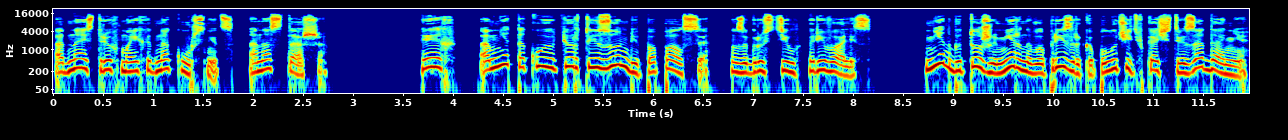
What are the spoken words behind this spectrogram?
одна из трех моих однокурсниц, Анасташа. «Эх, а мне такой упертый зомби попался. — загрустил Ривалис. «Нет бы тоже мирного призрака получить в качестве задания».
